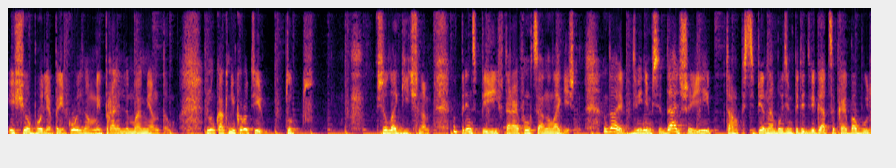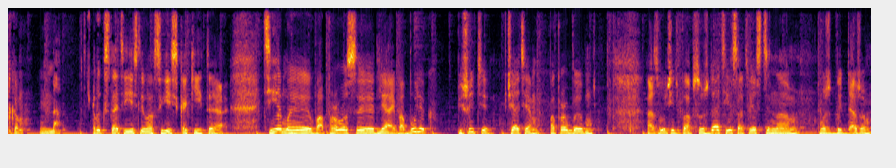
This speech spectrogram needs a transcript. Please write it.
еще более прикольным и правильным моментом. Ну, как ни крути, тут все логично. В принципе, и вторая функция аналогична. Ну, давай двинемся дальше и там постепенно будем передвигаться к айбабулькам. Да. Вы, кстати, если у вас есть какие-то темы, вопросы для айбабулек, пишите в чате, попробуем озвучить, пообсуждать и, соответственно, может быть, даже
